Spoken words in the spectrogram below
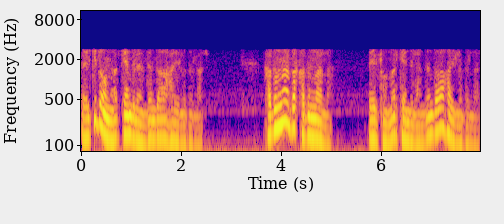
Belki de onlar kendilerinden daha hayırlıdırlar. Kadınlar da kadınlarla, Belki onlar kendilerinden daha hayırlıdırlar.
